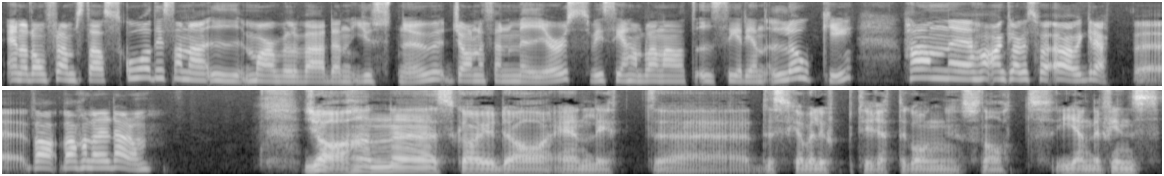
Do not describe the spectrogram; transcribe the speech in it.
en av de främsta skådisarna i Marvel-världen just nu, Jonathan Mayers, vi ser han bland annat i serien Loki, han eh, har anklagats för övergrepp. Eh, vad, vad handlar det där om? Ja, han eh, ska ju då enligt Eh, det ska väl upp till rättegång snart igen. Det finns,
